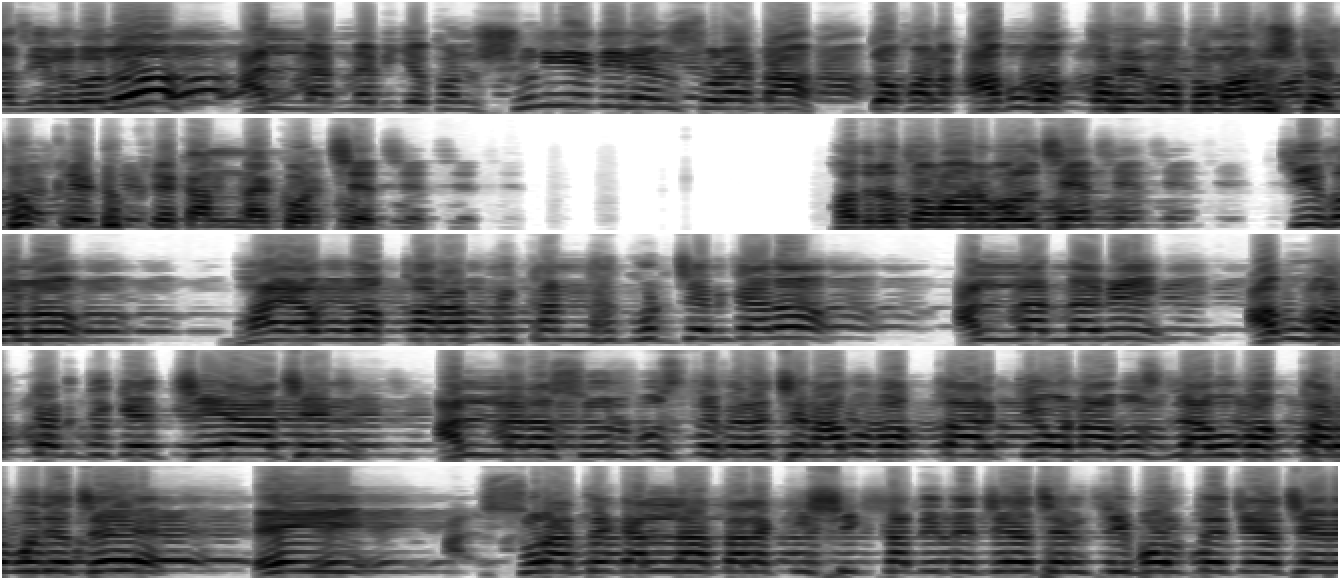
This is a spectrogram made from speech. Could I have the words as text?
নাজিল হলো, আল্লাহর নবী যখন শুনিয়ে দিলেন সূরাটা, তখন আবু বক্করের মতো মানুষটা ডুকরে ডুকরে কান্না করছেন হযরত ওমর বলছেন, কি হলো? ভাই আবু বক্কর, আপনি কান্না করছেন কেন? আল্লাহর নবী আবু বক্কর দিকে চেয়ে আছেন। আল্লাহ রাসূল বুঝতে পেরেছেন আবু বক্কর, কেউ না বুঝলে আবু বক্কর বুঝেছে। এই সূরা থেকে আল্লাহ তাআলা কি শিক্ষা দিতে চেয়েছেন, কি বলতে চেয়েছেন,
